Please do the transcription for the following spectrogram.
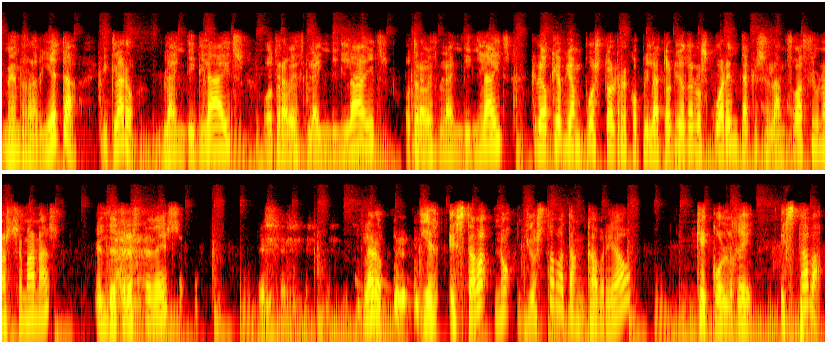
me enrabieta. Y claro, Blinding Lights, otra vez Blinding Lights, otra vez Blinding Lights. Creo que habían puesto el recopilatorio de los 40 que se lanzó hace unas semanas, el de 3 CDs. Claro, y es- estaba, no, yo estaba tan cabreado que colgué. Estaba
